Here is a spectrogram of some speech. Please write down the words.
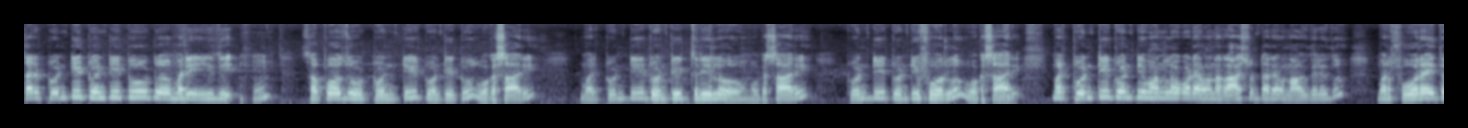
సరే ట్వంటీ ట్వంటీ టూ మరి ఇది సపోజ్ ట్వంటీ ట్వంటీ టూ ఒకసారి మరి ట్వంటీ ట్వంటీ త్రీలో ఒకసారి ట్వంటీ ట్వంటీ ఫోర్లో ఒకసారి. మరి ట్వంటీ ట్వంటీ వన్లో కూడా ఏమైనా రాసి ఉంటారేమో నాకు తెలీదు. మరి ఫోర్ అయితే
